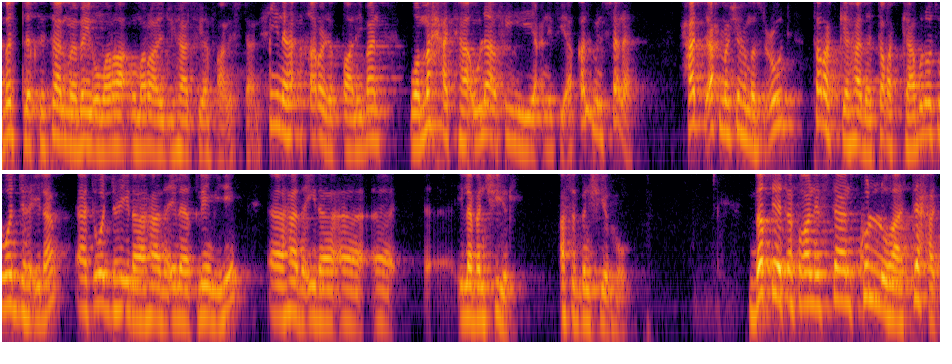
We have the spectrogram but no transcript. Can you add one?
بدأ الاقتتال ما بين امراء أمراء الجهاد في أفغانستان. حينها خرج الطالبان ومحت هؤلاء في يعني في أقل من سنة. حتى أحمد شاه مسعود ترك هذا ترك كابل وتوجه إلى توجه إلى هذا إلى إقليمه هذا إلى إلى بنجشير أسد بنجشير هو. بقيت أفغانستان كلها تحت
